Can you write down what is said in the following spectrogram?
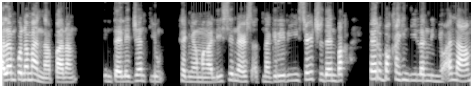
alam ko naman na parang intelligent yung kanyang mga listeners at nagre-research din. Bak pero baka hindi lang ninyo alam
